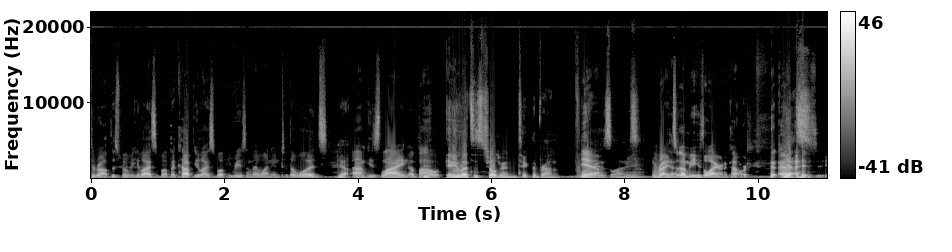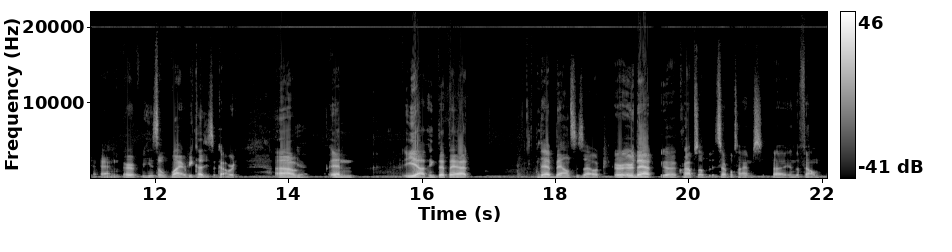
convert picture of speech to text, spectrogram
throughout this movie. He lies about the cup. He lies about the reason they went into the woods. Yeah. Um, he's lying about and he lets his children take the brunt for Yeah. his lies. right. Yeah. So I mean he's a liar and a coward. Yes. and or he's a liar because he's a coward. Um, Yeah. And yeah, I think that that that balances out, or, or that uh, crops up several times uh, in the film.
